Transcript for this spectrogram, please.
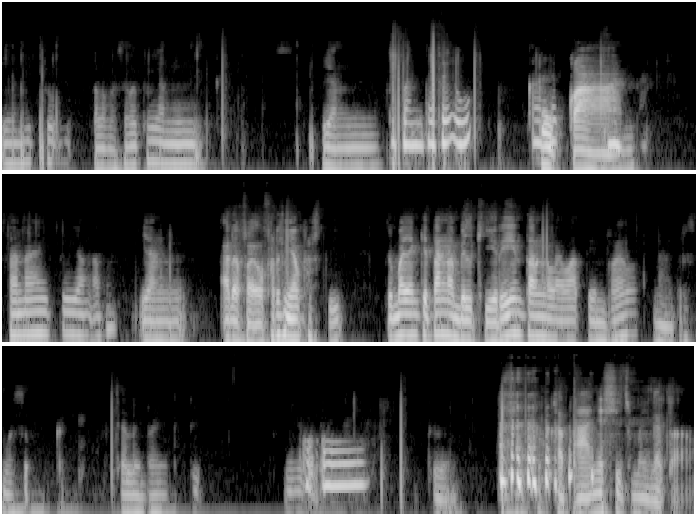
Yang itu kalau nggak salah tuh yang yang depan TPU Karet. bukan. Sana itu yang apa? Yang ada flyovernya pasti. Cuma yang kita ngambil kiri ntar ngelewatin rel nah terus masuk ke jalan raya tadi. Oh, oh. tuh. Katanya sih cuma nggak tahu.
